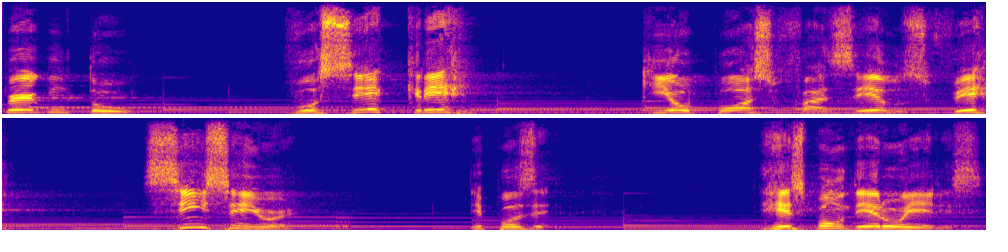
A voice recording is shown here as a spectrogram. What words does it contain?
perguntou: você crê que eu posso fazê-los ver? Sim, Senhor. Depois responderam eles.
